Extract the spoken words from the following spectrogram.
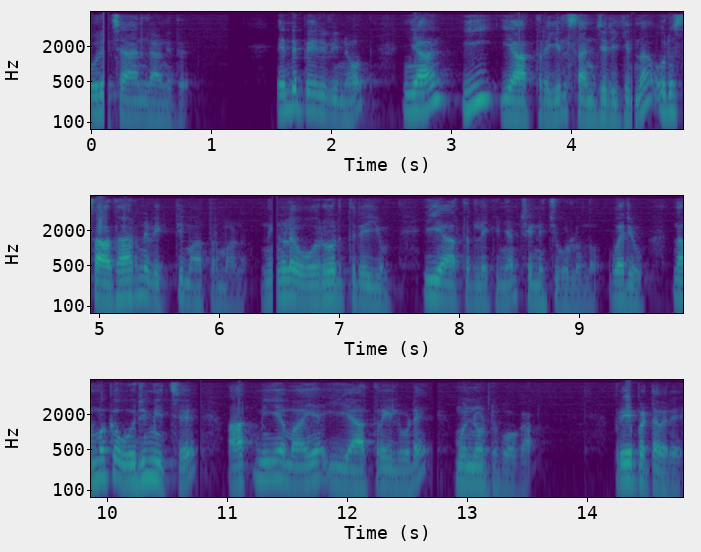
ഒരു ചാനലാണിത്. എന്റെ പേര് വിനോദ്. ഞാൻ ഈ യാത്രയിൽ സഞ്ചരിക്കുന്ന ഒരു സാധാരണ വ്യക്തി മാത്രമാണ്. നിങ്ങളെ ഓരോരുത്തരെയും ഈ യാത്രയിലേക്ക് ഞാൻ ക്ഷണിച്ചുകൊള്ളുന്നു. വരൂ നമുക്ക് ഒരുമിച്ച് ആത്മീയമായ ഈ യാത്രയിലൂടെ മുന്നോട്ട് പോകാം. പ്രിയപ്പെട്ടവരെ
